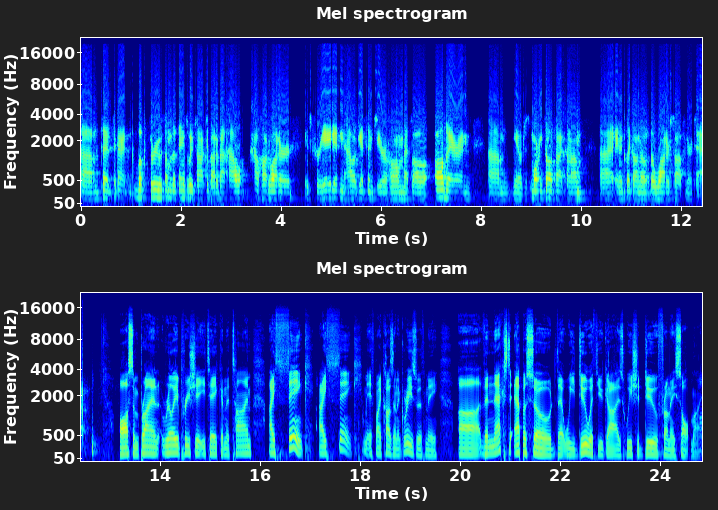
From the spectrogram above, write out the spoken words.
um, to, to kind of look through some of the things we've talked about about how how hot water is created and how it gets into your home. That's all all there, and um, you know just mortonsalt.com, uh, and click on the, the water softener tab. Awesome, Brian. Really appreciate you taking the time. I think, I think, if my cousin agrees with me, uh, the next episode that we do with you guys, we should do from a salt mine.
